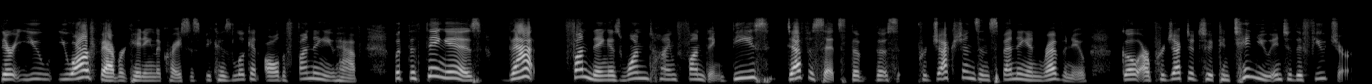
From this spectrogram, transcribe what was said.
There, you you are fabricating the crisis because look at all the funding you have. But the thing is that funding is one-time funding. These deficits, the, the projections in spending and revenue, go are projected to continue into the future.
